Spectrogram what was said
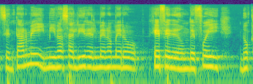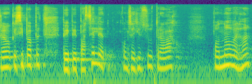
sentarme y me iba a salir el mero, mero jefe de donde fue. Y no, claro que sí, papá. Pepe, pásele a conseguir su trabajo. Pues no, ¿verdad?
